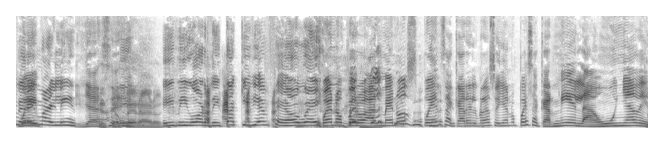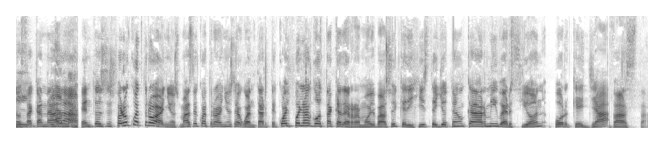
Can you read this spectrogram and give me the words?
Rivera y Marlene? ya Que sé. operaron. Y mi gordito aquí bien feo, güey. Bueno, pero al menos pueden sacar el brazo. Ella no puede sacar ni la uña del. No saca nada. Entonces fueron cuatro años, más de cuatro años de aguantarte. ¿Cuál fue la gota que derramó el vaso y que dijiste, yo tengo que dar mi versión porque ya basta?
